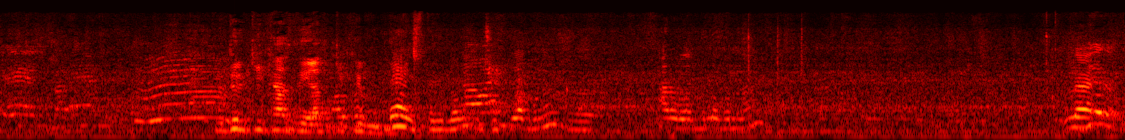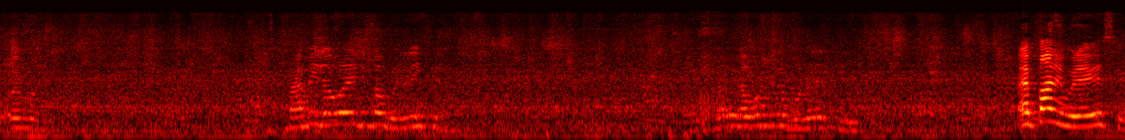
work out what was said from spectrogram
না কি তুই খাস নি আজকে খেয়ে দেখ লবণ ছোট লাগবে না? আরও লাগবে লবণ না। না। ভাবি লবণে দিবা বলে রেখে লবণ দিলে বলে রাখি এই পানি বেড়ে গেছে।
